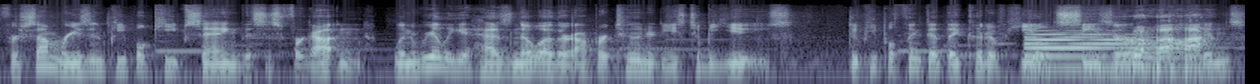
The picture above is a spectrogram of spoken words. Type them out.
For some reason, people keep saying this is forgotten, when really it has no other opportunities to be used. Do people think that they could have healed Caesar or Loggins?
